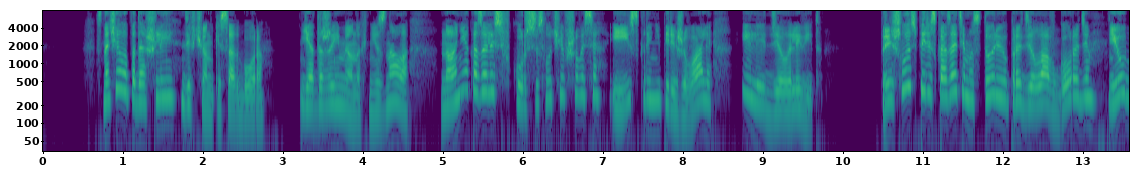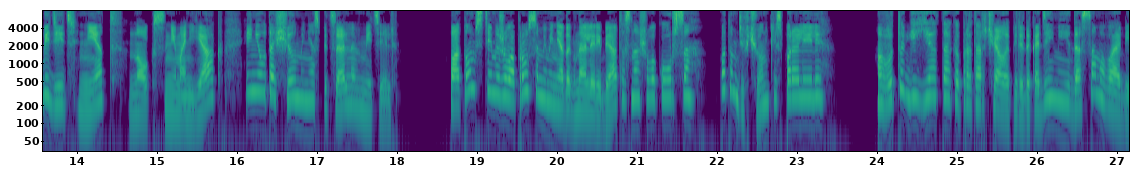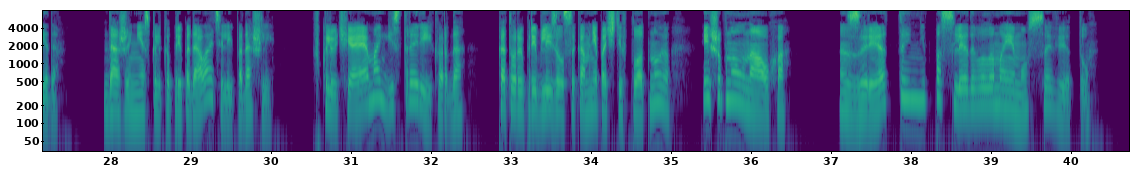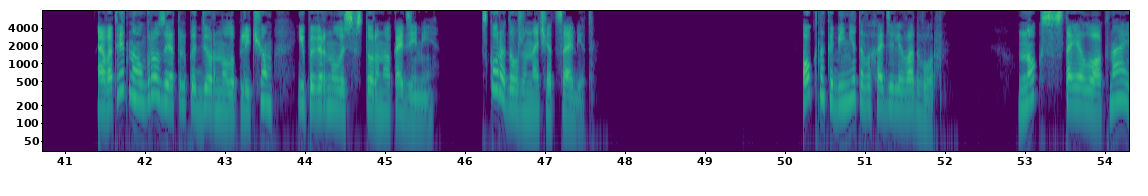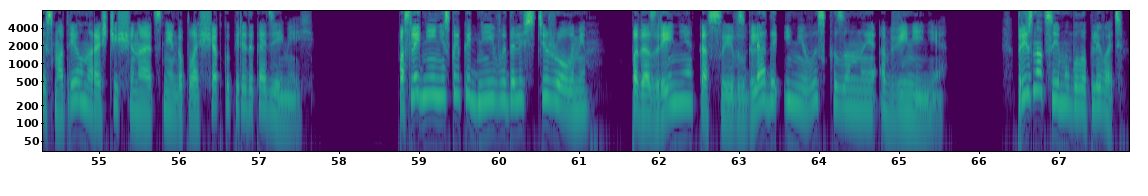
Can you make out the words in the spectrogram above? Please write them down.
Сначала подошли девчонки с отбора. Я даже имен их не знала, но они оказались в курсе случившегося и искренне переживали или делали вид. Пришлось пересказать им историю про дела в городе и убедить, нет, Нокс не маньяк и не утащил меня специально в метель. Потом с теми же вопросами меня догнали ребята с нашего курса, потом девчонки с параллели, в итоге я так и проторчала перед академией до самого обеда. Даже несколько преподавателей подошли, включая магистра Рикарда, который приблизился ко мне почти вплотную и шепнул на ухо. «Зря ты не последовала моему совету». А в ответ на угрозу я только дернула плечом и повернулась в сторону академии. Скоро должен начаться обед. Окна кабинета выходили во двор — Нокс стоял у окна и смотрел на расчищенную от снега площадку перед академией. Последние несколько дней выдались тяжелыми. Подозрения, косые взгляды и невысказанные обвинения. Признаться ему было плевать.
